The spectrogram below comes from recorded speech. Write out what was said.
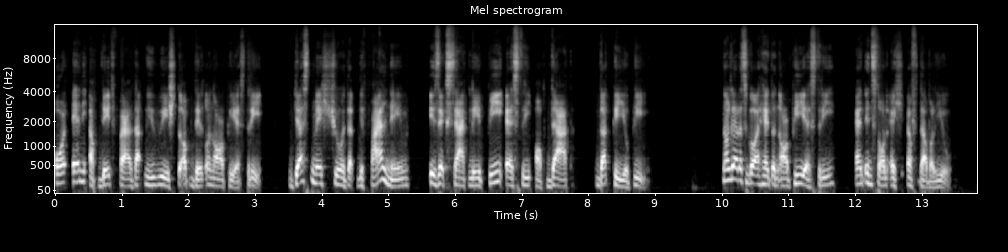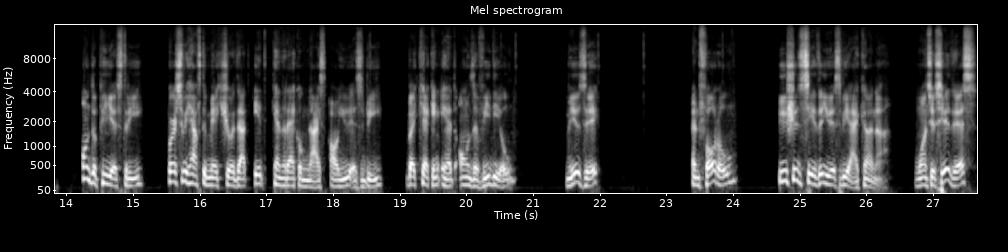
or any update file that we wish to update on our PS3. Just make sure that the file name is exactly ps3 updat.pup. Now let us go ahead on our PS3 and install HFW. On the PS3, first we have to make sure that it can recognize our USB by checking it on the video, music, and photo, you should see the USB icon. Once you see this,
